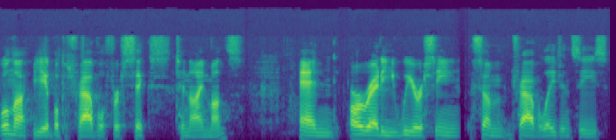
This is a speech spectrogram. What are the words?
will not be able to travel for six to nine months. And already we are seeing some travel agencies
